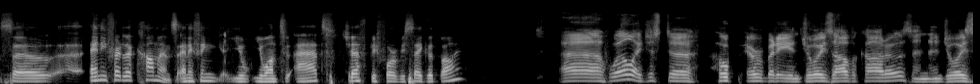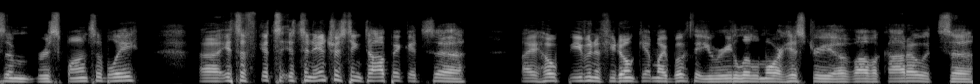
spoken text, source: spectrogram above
so, uh, any further comments? Anything you, you want to add, Jeff, before we say goodbye? Uh, well, I just uh, hope everybody enjoys avocados and enjoys them responsibly. Uh, it's a it's it's an interesting topic. It's uh, I hope even if you don't get my book that you read a little more history of avocado. It's uh,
